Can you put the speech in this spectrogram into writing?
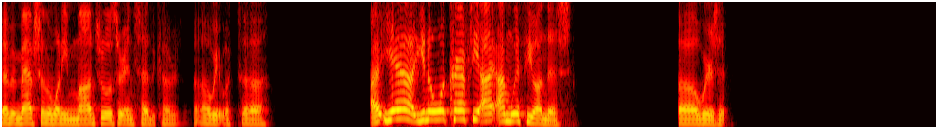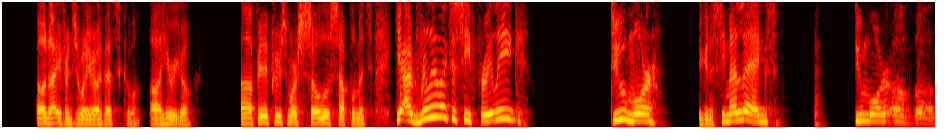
um, maps from the one E modules are inside the cover. Oh wait, what? Uh, I yeah, you know what, Crafty? I I'm with you on this. Uh, where is it? Oh, not your friendship money. Oh, that's cool. Uh, here we go. Uh, Free League produce more solo supplements. Yeah, I'd really like to see Free League do more. You're gonna see my legs. Do more of. Uh,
